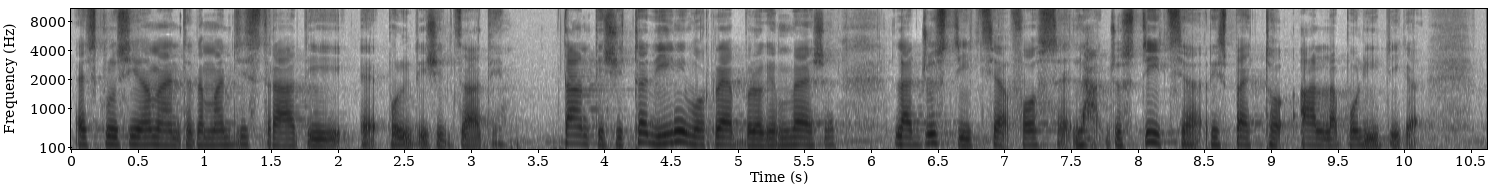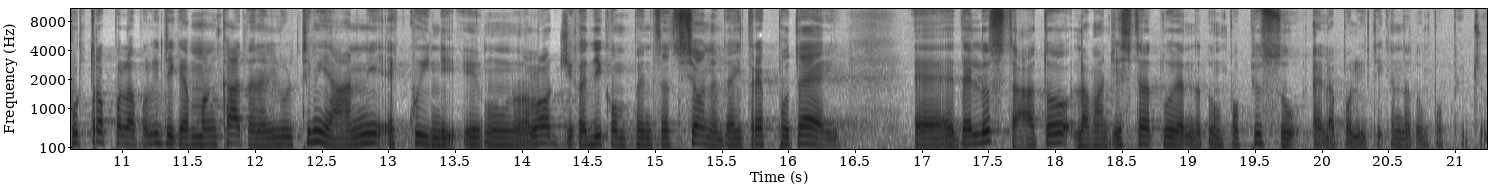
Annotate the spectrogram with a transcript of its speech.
esclusivamente da magistrati eh, politicizzati. Tanti cittadini vorrebbero che invece la giustizia fosse la giustizia rispetto alla politica. Purtroppo la politica è mancata negli ultimi anni e quindi in una logica di compensazione dai tre poteri eh, dello Stato la magistratura è andata un po' più su e la politica è andata un po' più giù.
